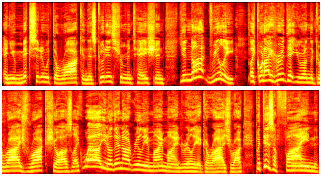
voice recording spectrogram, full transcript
and you mix it in with the rock, and there's good instrumentation. You're not really like when I heard that you were on the garage rock show. I was like, well, you know, they're not really in my mind really a garage rock, but there's a fine.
